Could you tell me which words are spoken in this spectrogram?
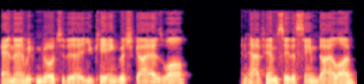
and then we can go to the UK English guy as well and have him say the same dialogue.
